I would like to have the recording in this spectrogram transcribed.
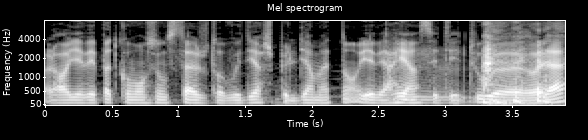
Alors il n'y avait pas de convention de stage, autant vous dire, je peux le dire maintenant. Il n'y avait rien, Mm. c'était tout. euh, voilà.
